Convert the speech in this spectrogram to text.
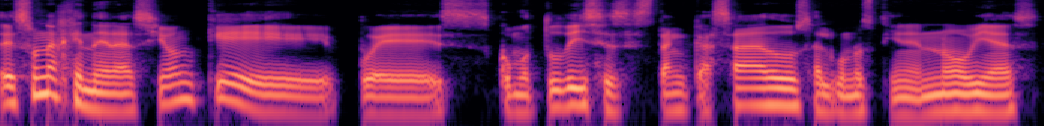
es una generación que, pues, como tú dices, están casados, algunos tienen novias.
